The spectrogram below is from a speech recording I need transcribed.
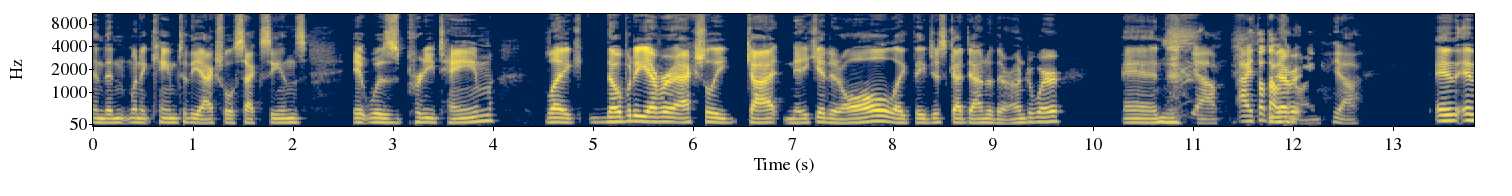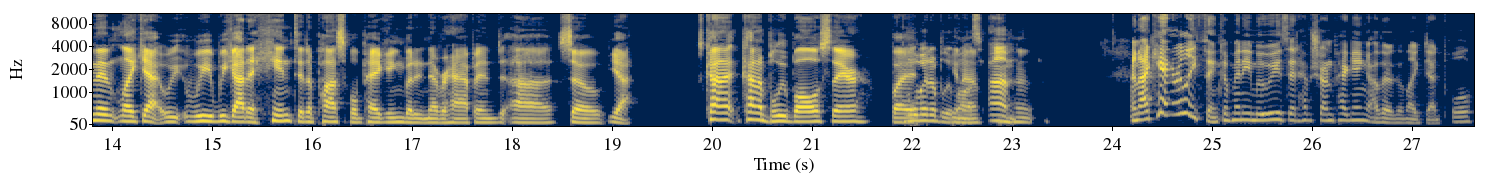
and then when it came to the actual sex scenes, it was pretty tame. Like nobody ever actually got naked at all. Like they just got down to their underwear, and Yeah, I thought that Never- was annoying. Yeah, and and then like yeah, we we we got a hint at a possible pegging, but it never happened. Uh, so yeah, it's kind of kind of blue balls there, but a little bit of blue you know, balls. Um, uh-huh. and I can't really think of many movies that have shown pegging other than like Deadpool.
